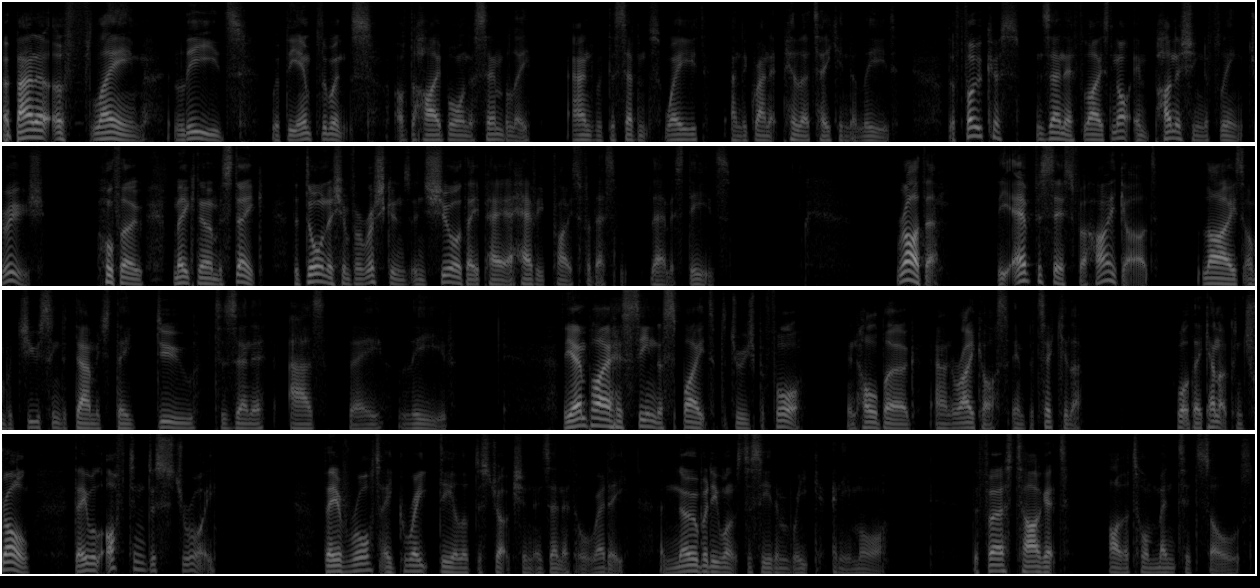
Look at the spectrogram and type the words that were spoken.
A banner of flame leads with the influence of the Highborn Assembly and with the Seventh Wave and the Granite Pillar taking the lead. The focus in Zenith lies not in punishing the fleeing Druj, although, make no mistake, the Dawnish and Varushkans ensure they pay a heavy price for their, their misdeeds. Rather, the emphasis for Highguard lies on reducing the damage they do to Zenith as they leave. The Empire has seen the spite of the Druj before, in Holberg and Reikos in particular. What they cannot control, they will often destroy. They have wrought a great deal of destruction in Zenith already, and nobody wants to see them wreak any more. The first target are the tormented souls.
